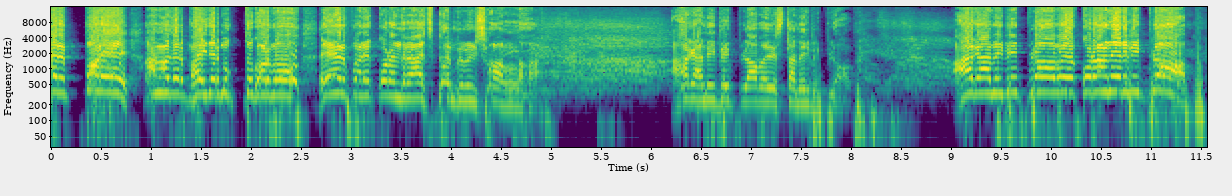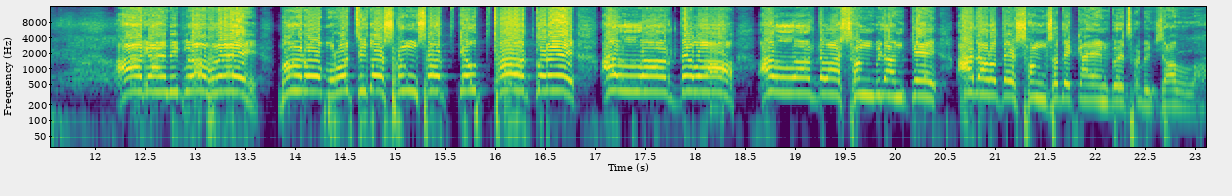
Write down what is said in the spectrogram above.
এরপরে আমাদের ভাইদের মুক্ত করব, এরপরে করেন রাজ ইনশাআল্লাহ। আগামী বিপ্লব হবে ইসলামের বিপ্লব আগামী বিপ্লব হবে কোরআনের বিপ্লব আগামী বিপ্লব হবে মানব রচিত সংসদকে উৎখাত করে আল্লাহর দেওয়া আল্লাহর দেওয়া সংবিধানকে আদালতে সংসদে কায়েম করে ছাড়বে ইনশাআল্লাহ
